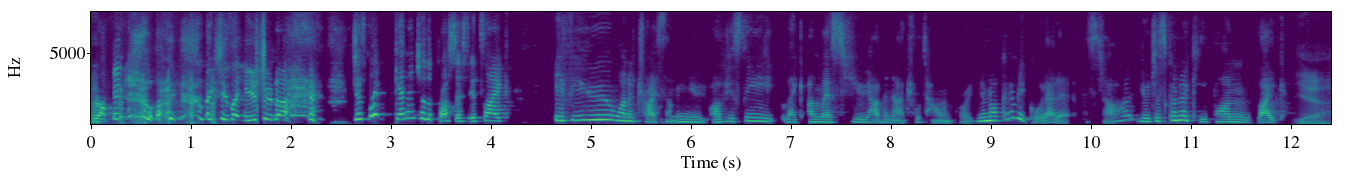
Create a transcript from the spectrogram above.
right? like, like, she's like, you should uh, just like get into the process. It's like, if you want to try something new, obviously, like unless you have a natural talent for it, you're not going to be good at it at the start. You're just going to keep on like yeah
